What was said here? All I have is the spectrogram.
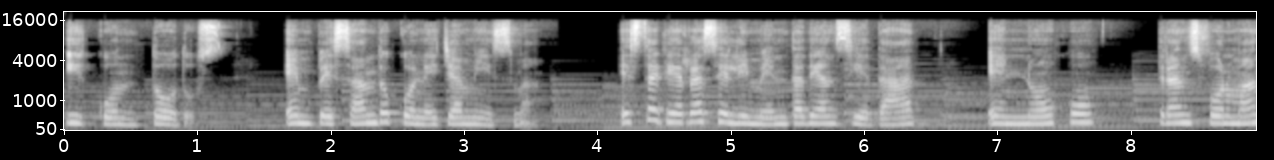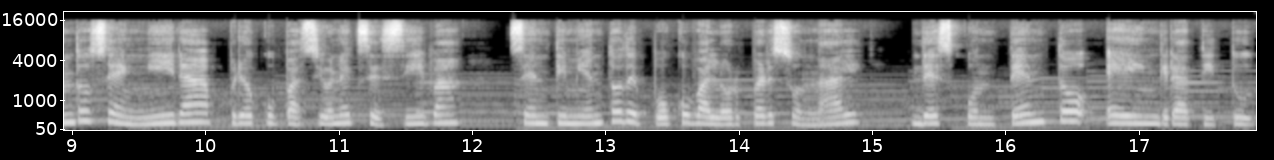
y con todos, empezando con ella misma. Esta guerra se alimenta de ansiedad, enojo, transformándose en ira, preocupación excesiva, sentimiento de poco valor personal, descontento e ingratitud.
